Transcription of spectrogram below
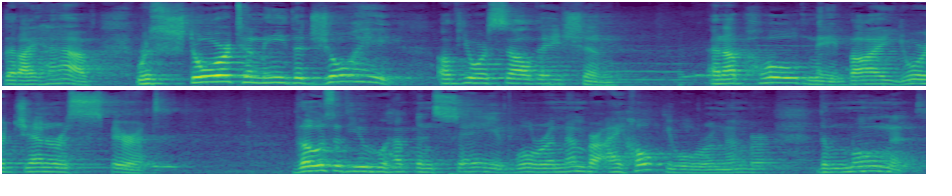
that I have. Restore to me the joy of your salvation and uphold me by your generous spirit. Those of you who have been saved will remember, I hope you will remember, the moment,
